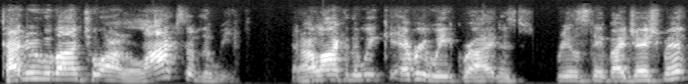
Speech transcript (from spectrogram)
Time to move on to our locks of the week. And our lock of the week every week, Ryan, is real estate by Jay Schmidt.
